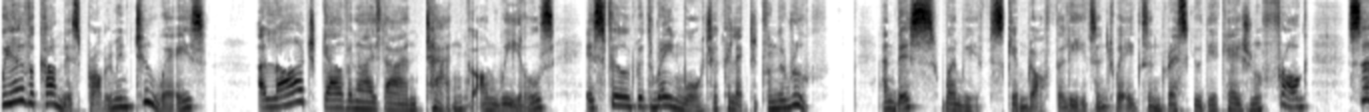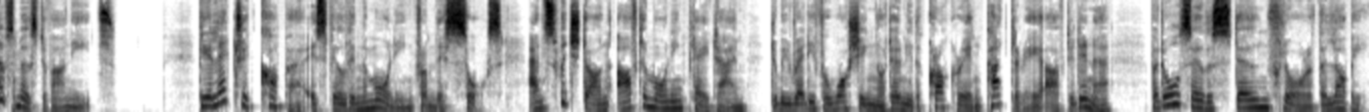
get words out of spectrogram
We overcome this problem in two ways. A large galvanized iron tank on wheels is filled with rainwater collected from the roof, and this, when we've skimmed off the leaves and twigs and rescued the occasional frog, serves most of our needs. The electric copper is filled in the morning from this source and switched on after morning playtime to be ready for washing not only the crockery and cutlery after dinner, but also the stone floor of the lobby.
